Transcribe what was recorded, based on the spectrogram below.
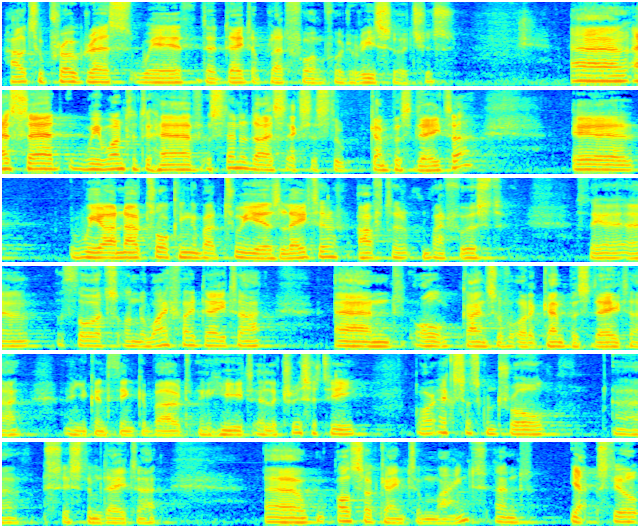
how to progress with the data platform for the researchers. Uh, as said, we wanted to have a standardized access to campus data. Uh, we are now talking about two years later after my first th uh, thoughts on the Wi-Fi data and all kinds of other campus data. And you can think about heat, electricity, or access control uh, system data uh, also came to mind. And yeah, still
